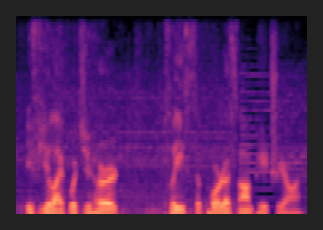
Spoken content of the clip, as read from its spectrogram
If you like what you heard, please support us on Patreon.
